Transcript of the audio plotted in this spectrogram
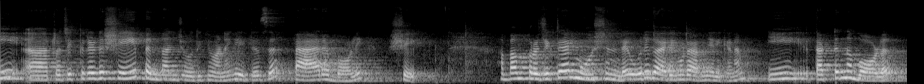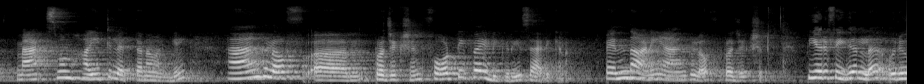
ഈ ട്രജക്ടറിയുടെ ഷേപ്പ് എന്താണെന്ന് ചോദിക്കുവാണെങ്കിൽ it is a parabolic shape അപ്പം പ്രൊജക്റ്റൈൽ മോഷനിൽ ഒരു കാര്യം കൂടെ അറിഞ്ഞിരിക്കണം. ഈ തട്ടുന്ന ബോൾ മാക്സിമം ഹൈറ്റിൽ എത്തണമെങ്കിൽ angle of projection forty five degrees ആയിരിക്കണം. അപ്പം എന്താണ് ഈ ആംഗിൾ ഓഫ് പ്രൊജക്ഷൻ ഈ ഒരു ഫിഗറിൽ ഒരു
